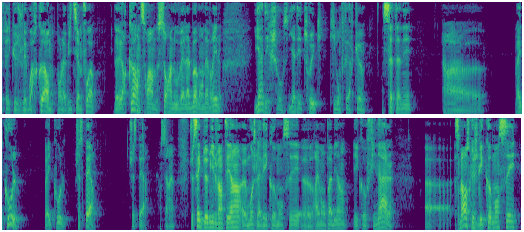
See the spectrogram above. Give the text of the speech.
fait que je vais voir Korn pour la huitième fois. D'ailleurs, Korn sort un, sort un nouvel album en avril. Il y a des choses, il y a des trucs qui vont faire que cette année euh, va être cool. Va être cool. J'espère. J'espère, j'en sais rien. Je sais que 2021, euh, moi je l'avais commencé euh, vraiment pas bien et qu'au final, euh, c'est marrant parce que je l'ai commencé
